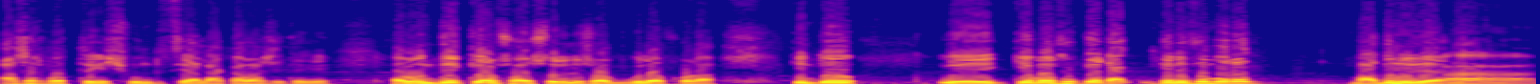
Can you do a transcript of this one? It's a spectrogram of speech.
আসার পর থেকে শুনতেছি এলাকাবাসী থেকে। এবং দেখলাম সশরীরে সবগুলা ফোড়া। কিন্তু কে বলছেন কে ডাক- কেনেছে মোরা বাদুনিরা হ্যাঁ হ্যাঁ।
